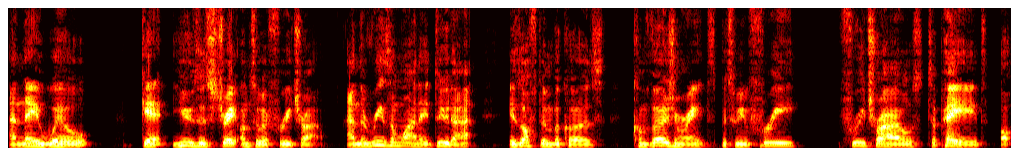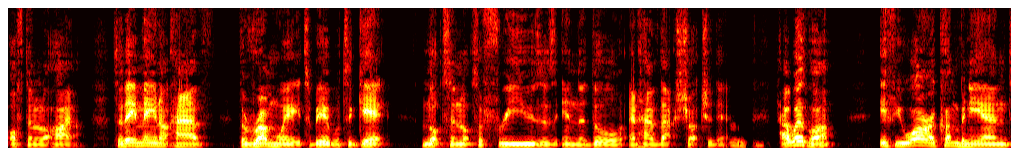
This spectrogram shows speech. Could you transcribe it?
and they will get users straight onto a free trial. And the reason why they do that is often because conversion rates between free free trials to paid are often a lot higher. So they may not have the runway to be able to get lots and lots of free users in the door and have that structured in. Mm-hmm. However, if you are a company and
